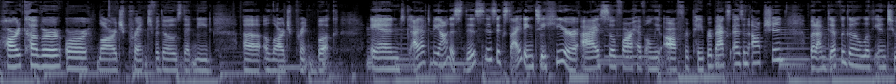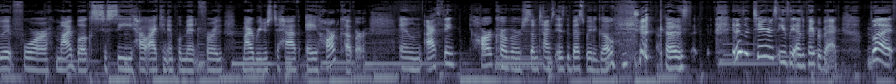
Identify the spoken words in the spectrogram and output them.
hardcover, or large print for those that need uh, a large print book. And I have to be honest, this is exciting to hear. I so far have only offered paperbacks as an option, but I'm definitely going to look into it for my books to see how I can implement for my readers to have a hardcover. And I think hardcover sometimes is the best way to go because it doesn't tear as easily as a paperback. But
